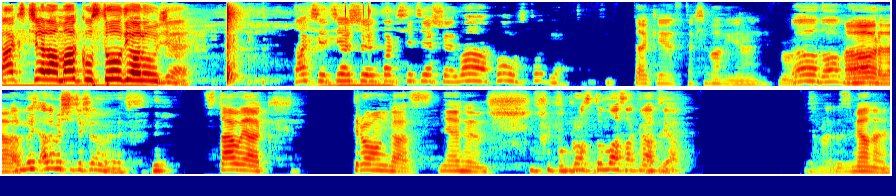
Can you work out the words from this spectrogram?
Tak strzela Maku Studio, ludzie! Tak się cieszy, tak się cieszy. Maku Studio. Tak jest, tak się bawi. ale No. No dobra. Dobra, dobra. Ale my, ale my się cieszymy. Stał jak trągas, nie wiem. Po prostu masakracja. Dobra, Zmianę.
